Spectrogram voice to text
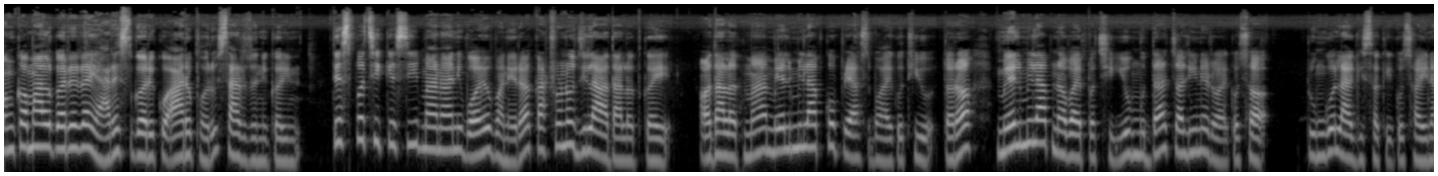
अङ्कमाल गरेर ह्यारेस गरेको आरोपहरू सार्वजनिक गरिन्। त्यसपछि केसी मानहानी भयो भनेर काठमाडौँ जिल्ला अदालत गए। अदालतमा मेलमिलापको प्रयास भएको थियो तर मेलमिलाप नभएपछि यो मुद्दा चलि नै रहेको छ टुङ्गो लागिसकेको छैन।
